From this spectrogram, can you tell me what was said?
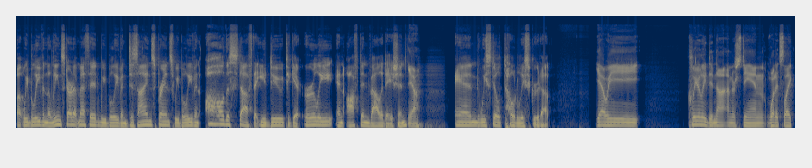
But we believe in the lean startup method. We believe in design sprints. We believe in all the stuff that you do to get early and often validation. Yeah. And we still totally screwed up. Yeah, we clearly did not understand what it's like,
